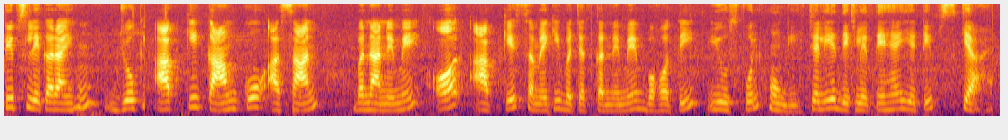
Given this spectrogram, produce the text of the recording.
टिप्स लेकर आई हूँ, जो कि आपके काम को आसान बनाने में और आपके समय की बचत करने में बहुत ही यूज़फुल होंगी। चलिए देख लेते हैं ये टिप्स क्या है।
